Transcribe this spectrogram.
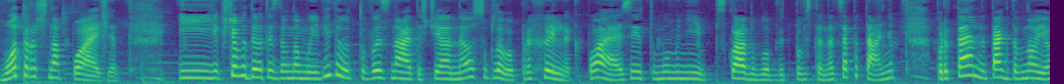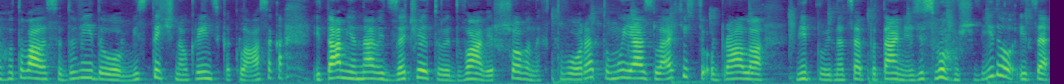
Моторошна поезія. І якщо ви дивитесь давно мої відео, то ви знаєте, що я не особливо прихильник поезії, тому мені складно було б відповісти на це питання. Проте не так давно я готувалася до відео Містична українська класика, і там я навіть зачитую два віршованих твори, тому я з легкістю обрала відповідь на це питання зі свого ж відео, і це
